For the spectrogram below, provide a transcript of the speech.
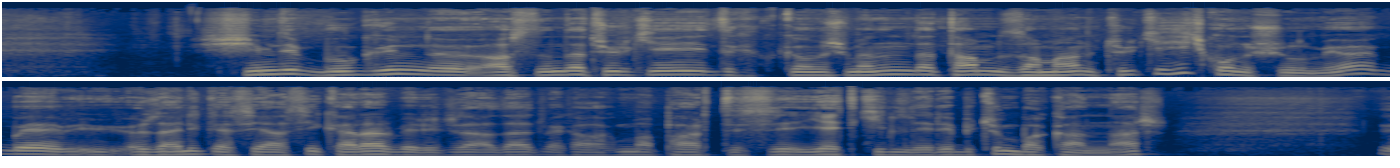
şimdi bugün e, aslında Türkiye'yi konuşmanın da tam zamanı. Türkiye hiç konuşulmuyor ve özellikle siyasi karar verici Adalet ve Kalkınma Partisi yetkilileri, bütün bakanlar e,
